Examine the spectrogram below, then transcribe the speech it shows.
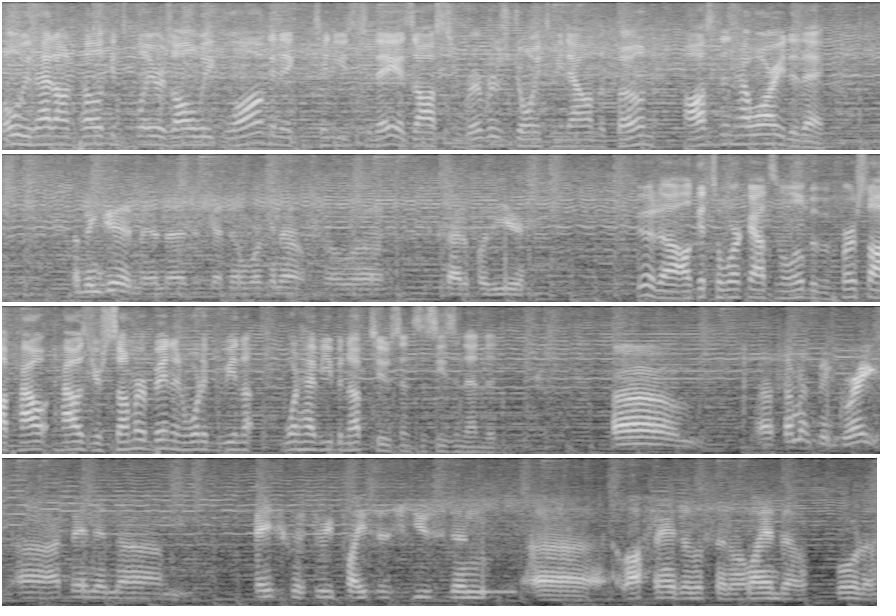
Well, we've had on Pelicans players all week long, and it continues today as Austin Rivers joins me now on the phone. Austin, how are you today? I've been good, man. I just got done working out, so uh, excited for the year. Good. Uh, I'll get to workouts in a little bit, but first off, how how's your summer been, and what have you been what have you been up to since the season ended? Um, uh, summer's been great. Uh, I've been in um, basically three places: Houston, uh, Los Angeles, and Orlando, Florida.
